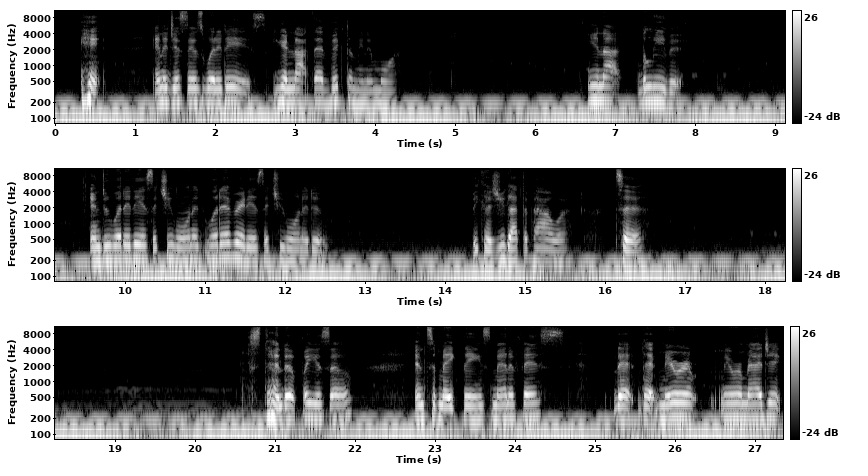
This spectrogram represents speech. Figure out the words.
and it just is what it is. You're not that victim anymore. You're not. Believe it. And do what it is that you want to, whatever it is that you want to do. Because you got the power to stand up for yourself and to make things manifest. That that mirror mirror magic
